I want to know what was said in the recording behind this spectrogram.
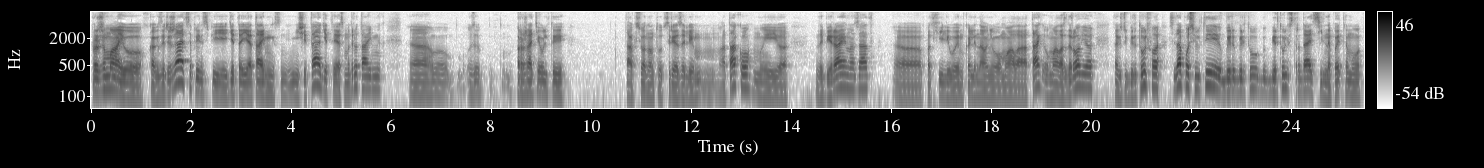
Прожимаю, как заряжается, в принципе. Где-то я тайминг не считаю, где-то я смотрю тайминг. Э, поражать ульты. Так, все, нам тут срезали атаку, мы ее добираем назад, э, подхиливаем колена, у него мало атак, мало здоровья, также Бертульфа. Всегда после ульты Бер, Берту, Бертульф страдает сильно, поэтому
